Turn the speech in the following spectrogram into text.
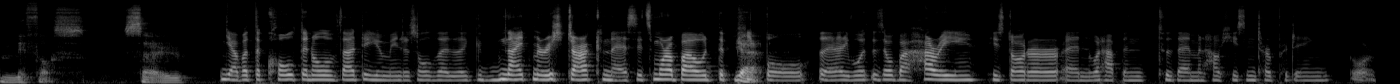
mythos. So Yeah, but the cult and all of that. Do you mean just all the like nightmarish darkness? It's more about the Yeah. people. Uh, it was it's about Harry, his daughter, and what happened to them, and how he's interpreting or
